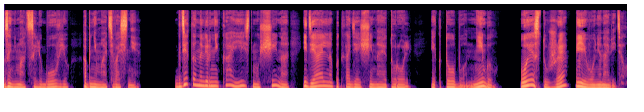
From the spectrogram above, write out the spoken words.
заниматься любовью, обнимать во сне. Где-то наверняка есть мужчина, идеально подходящий на эту роль, и кто бы он ни был, Уэст уже его ненавидел.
